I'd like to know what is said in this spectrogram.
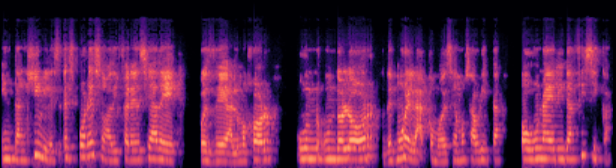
intangibles. Es por eso, a diferencia de, pues de a lo mejor un, un dolor de muela, como decíamos ahorita, o una herida física.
